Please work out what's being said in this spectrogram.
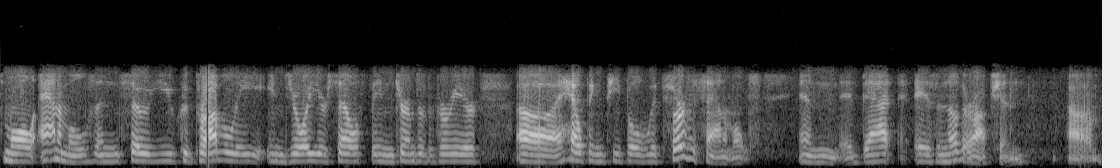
small animals, and so you could probably enjoy yourself in terms of a career uh, helping people with service animals, and that is another option. Um,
